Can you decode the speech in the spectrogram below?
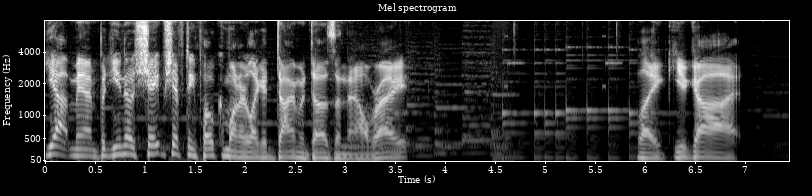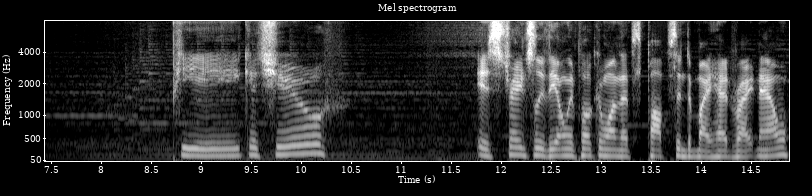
Yeah, man, but you know, shape-shifting Pokemon are like a dime a dozen now, right? Like, you got Pikachu is strangely the only Pokemon that pops into my head right now.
